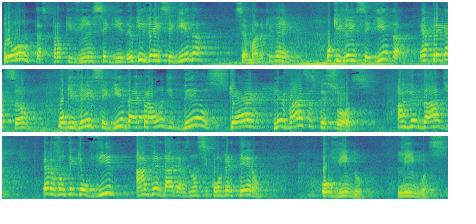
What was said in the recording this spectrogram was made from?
prontas para o que vinha em seguida. E o que vem em seguida? Semana que vem. O que vem em seguida é a pregação. O que vem em seguida é para onde Deus quer levar essas pessoas. A verdade. Elas vão ter que ouvir a verdade, elas não se converteram ouvindo línguas.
